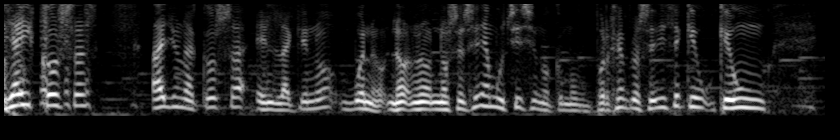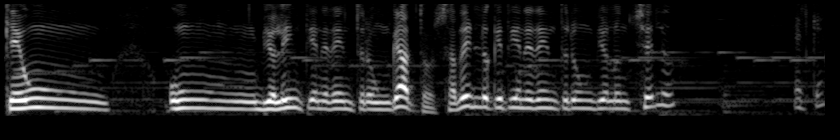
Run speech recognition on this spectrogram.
Y hay cosas, hay una cosa en la que no, bueno, no, no- nos enseña muchísimo, como por ejemplo se dice que, que un que un un violín tiene dentro un gato. ¿Sabéis lo que tiene dentro un violonchelo? ¿El qué?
